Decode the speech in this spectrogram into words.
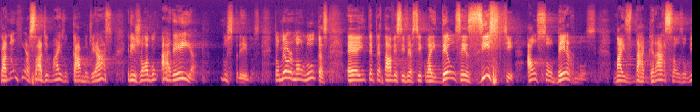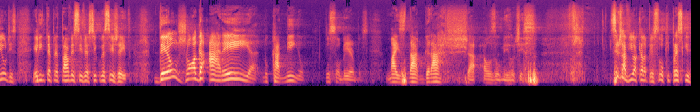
para não forçar demais o cabo de aço, eles jogam areia nos trilhos. Então, meu irmão Lucas é, interpretava esse versículo aí: Deus resiste aos soberbos, mas dá graça aos humildes, ele interpretava esse versículo desse jeito: Deus joga areia no caminho dos soberbos, mas dá graça aos humildes. Você já viu aquela pessoa que parece que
